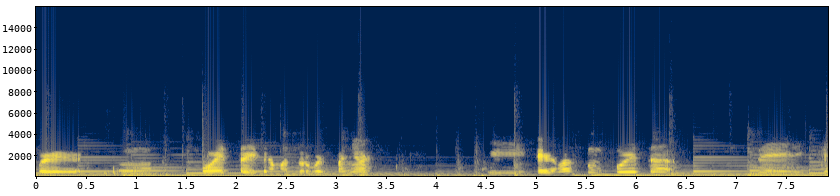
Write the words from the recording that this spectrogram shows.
fue un poeta y dramaturgo español. Y además un poeta de, que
